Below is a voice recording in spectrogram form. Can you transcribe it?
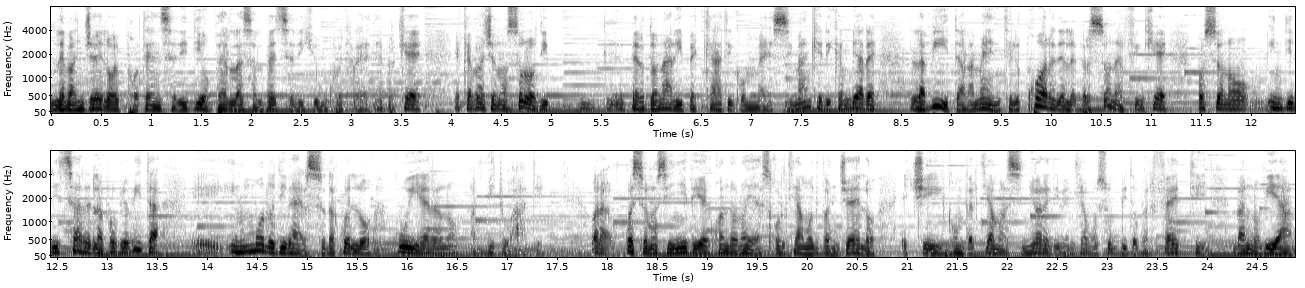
l'Evangelo è potenza di Dio per la salvezza di chiunque crede, perché è capace non solo di perdonare i peccati commessi, ma anche di cambiare la vita, la mente, il cuore delle persone affinché possano indirizzare la propria vita eh, in un modo diverso da quello cui erano abituati. Ora, questo non significa che quando noi ascoltiamo il Vangelo e ci convertiamo al Signore diventiamo subito perfetti, vanno via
